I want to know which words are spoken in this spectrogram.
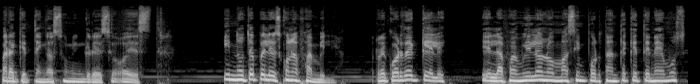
para que tengas un ingreso extra. Y no te pelees con la familia. Recuerda que la familia es lo más importante que tenemos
